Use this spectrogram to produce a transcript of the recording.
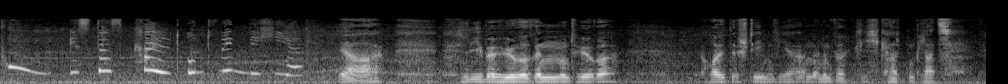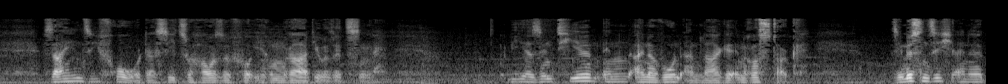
Puh, ist das kalt und windig hier. Ja, liebe Hörerinnen und Hörer, heute stehen wir an einem wirklich kalten Platz. Seien Sie froh, dass Sie zu Hause vor Ihrem Radio sitzen. Wir sind hier in einer Wohnanlage in Rostock. Sie müssen sich eine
